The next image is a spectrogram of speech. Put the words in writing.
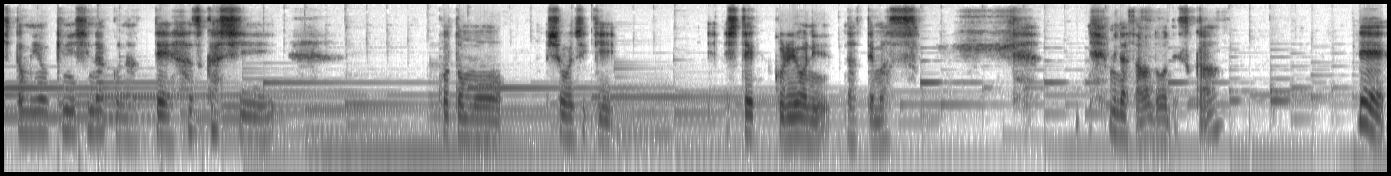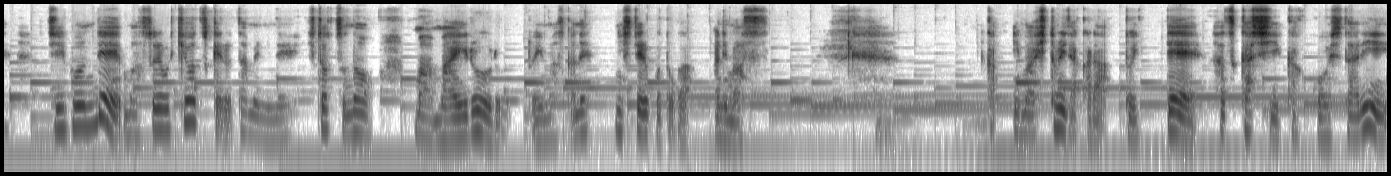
人目を気にしなくなって恥ずかしいことも正直してくるようになってます。皆さんはどうですか？で自分で、まあ、それを気をつけるためにね一つの、まあ、マイルールといいますかねにしてることがあります。今一人だからといって恥ずかしい格好をしたり、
